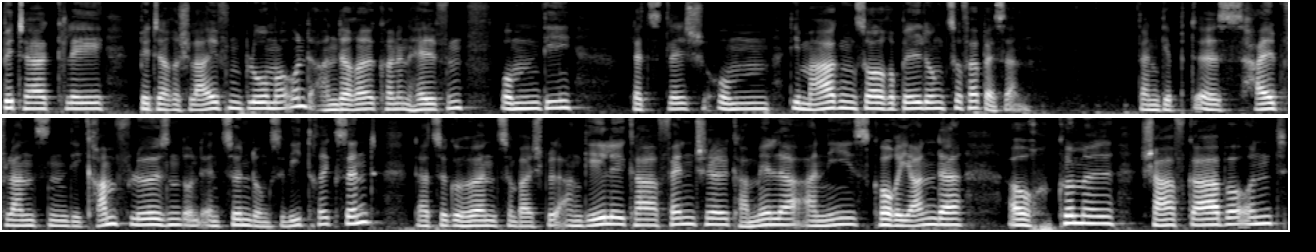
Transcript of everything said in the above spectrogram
Bitterklee, bittere Schleifenblume und andere können helfen, um die letztlich um die Magensäurebildung zu verbessern. Dann gibt es Heilpflanzen, die krampflösend und entzündungswidrig sind. Dazu gehören zum Beispiel Angelika, Fenchel, Kamille, Anis, Koriander, auch Kümmel, Schafgarbe und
